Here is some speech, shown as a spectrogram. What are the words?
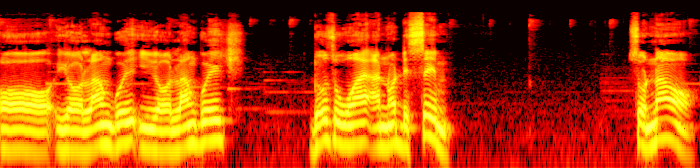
or your language, your language, those wine are not the same. So now,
